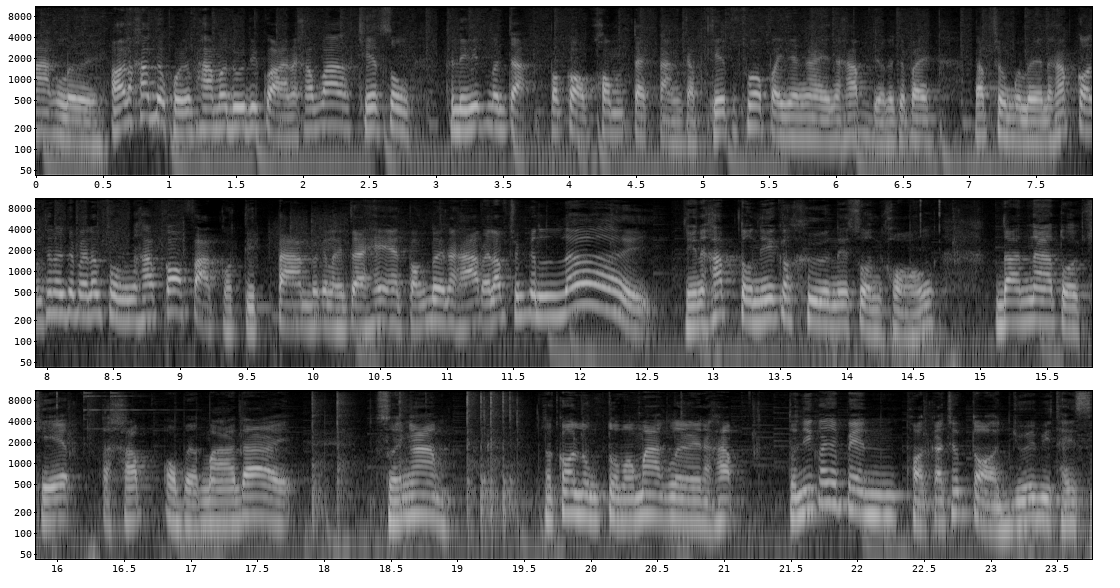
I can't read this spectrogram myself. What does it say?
มากๆเลย เอาละครับเดี๋ยวผมจะพามาดูดีกว่านะครับว่าเคสทรงพีระมิดมันจะประกอบคอมแตกต่างกับเคสทั่วไปยังไงนะครับเดี๋ยวเราจะไปรับชมกันเลยนะครับ ก่อนที่เราจะไปรับชมนะครับ ก็ฝากกดติดตามเป็นกำลังใจให้แอดบ็อกด้วยนะครับไปรับชมกันเลยนี่นะครับตรงนี้ก็คือในส่วนของด้านหน้าตัวเคสนะครับ ออกแบบมาได้สวยงาม แล้วก็ลงตัวมากๆเลยนะครับตัวนี้ก็จะเป็นพอร์ตการเชื่อมต่อ USB Type C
